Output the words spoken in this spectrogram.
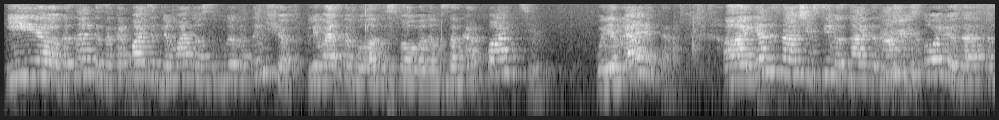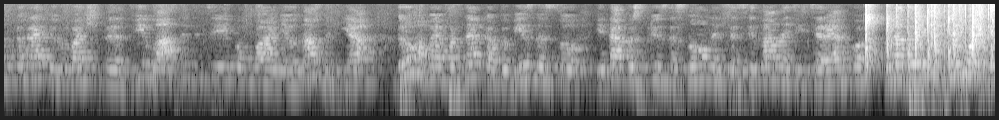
І ви знаєте, Закарпаття для мене особливо тим, що Лівеста була заснована в Закарпатті. Уявляєте? Я не знаю, чи всі ви знаєте нашу історію. Зараз на фотографії ви бачите дві власниці цієї компанії. Одна з них я, друга моя партнерка по бізнесу і також співзасновниця Світлана Дігтяренко. Вона, до речі, сьогодні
